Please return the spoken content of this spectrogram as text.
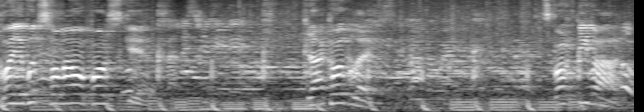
Województwo Małopolskie, Krakodle, Sportiwa,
